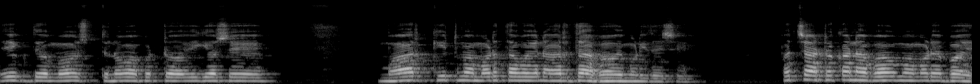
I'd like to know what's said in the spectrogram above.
એકદમ મસ્ત નવા પટ્ટા આવી ગયા છે. માર્કેટમાં મળતા હોય એના અડધા ભાવે મળી જાય છે. પચાસ ટકાના ભાવમાં મળે ભાઈ.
